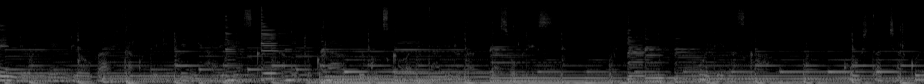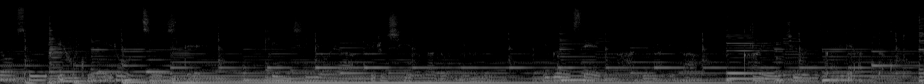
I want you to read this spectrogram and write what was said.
染料の原料が比較的手に入りやすかったことからよく使われた色だったそうです覚えていますかこうした着用する衣服や色を通じて金地色や漆色などによる身分制度の始まりが簡易12回であったこと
